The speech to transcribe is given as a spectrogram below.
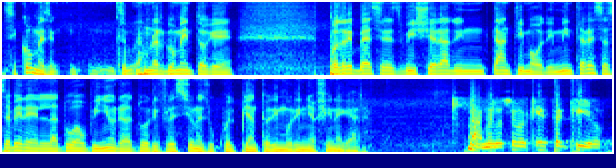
siccome è un argomento che potrebbe essere sviscerato in tanti modi, mi interessa sapere la tua opinione, la tua riflessione su quel pianto di Mourinho a fine gara. Ma me lo sono chiesto anch'io.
